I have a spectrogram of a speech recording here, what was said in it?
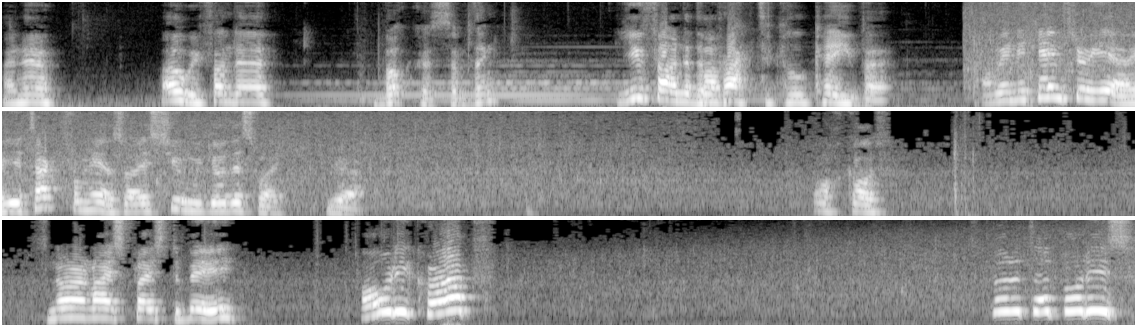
I know. Oh, we found a book or something. You found a The book. Practical Caver. I mean, he came through here. He attacked from here, so I assume we go this way. Yeah. Oh, God. It's not a nice place to be. Holy crap! A lot of dead bodies.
